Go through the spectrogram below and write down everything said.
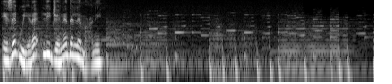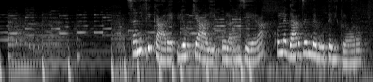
Eseguire l'igiene delle mani. Sanificare gli occhiali o la visiera con le garze imbevute di cloro.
